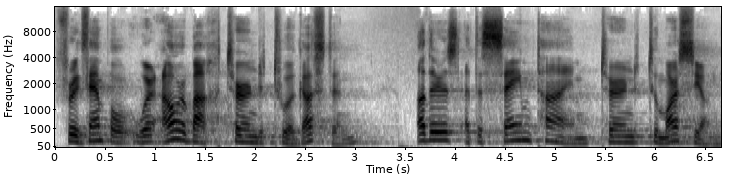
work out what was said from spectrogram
For example, where Auerbach turned to Augustine, others at the same time turned to Marcion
